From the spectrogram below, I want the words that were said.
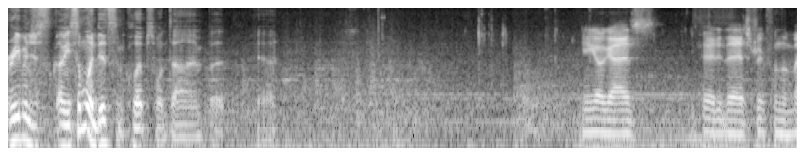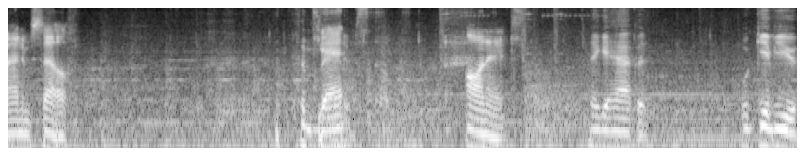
Or even just, I mean, someone did some clips one time, but yeah. Here you go, guys. You've heard it there, straight from the man himself. The man Get- himself. On it. Make it happen. We'll give you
